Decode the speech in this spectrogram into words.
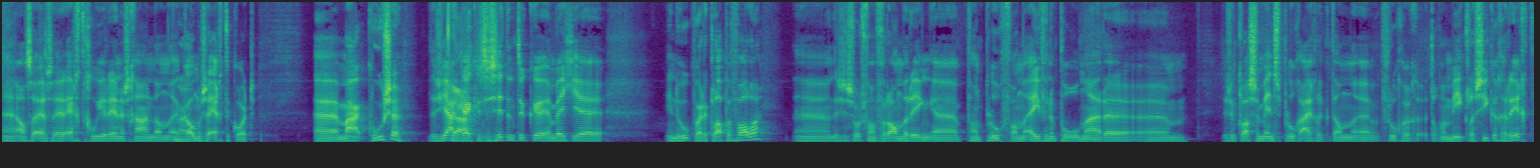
Eh, als, er, als er echt goede renners gaan, dan eh, Nee. komen ze echt tekort. Eh, maar koersen. Dus ja, Ja. kijk, ze zitten natuurlijk een beetje in de hoek waar de klappen vallen. Er is een soort van verandering van ploeg, van Evenepoel naar... eh, ehm, dus een klassementsploeg eigenlijk dan vroeger toch wel meer klassieker gericht.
